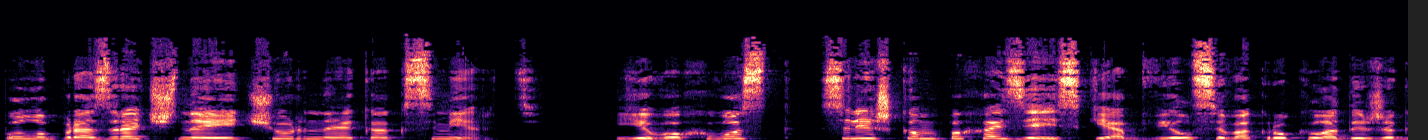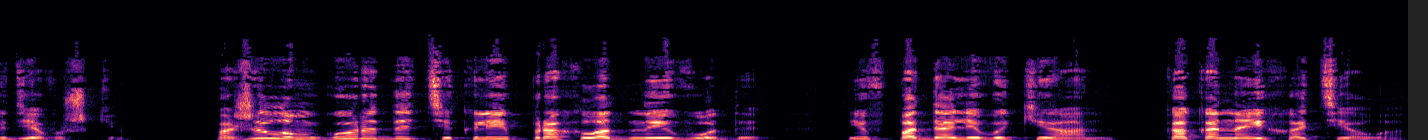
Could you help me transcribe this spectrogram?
полупрозрачная и черная, как смерть. Его хвост слишком по-хозяйски обвился вокруг лодыжек девушки. По жилам города текли прохладные воды и впадали в океан, как она и хотела,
